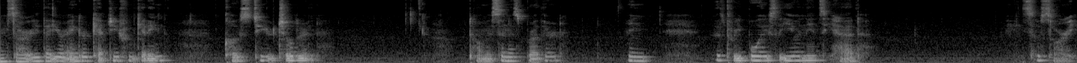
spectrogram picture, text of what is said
I'm sorry that your anger kept you from getting close to your children. Thomas and his brother, and the three boys that you and Nancy had. I'm so sorry.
